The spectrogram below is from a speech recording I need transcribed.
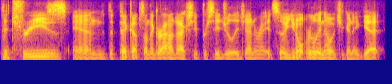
the trees and the pickups on the ground actually procedurally generate. So you don't really know what you're going to get,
